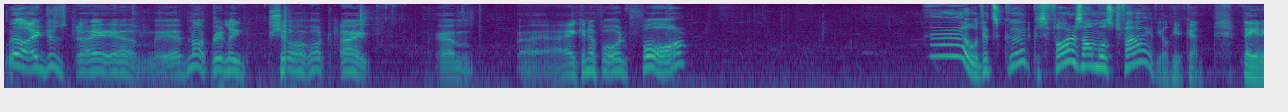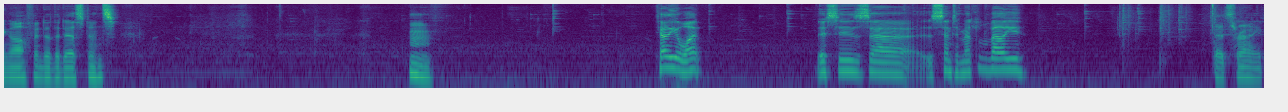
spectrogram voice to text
Well, I just, I, um, I'm not really sure what I, um, I I can afford four. Oh, that's good, because four is almost five. You'll hear kind of fading off into the distance. Hmm. Tell you what, this is uh, sentimental value. That's right.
